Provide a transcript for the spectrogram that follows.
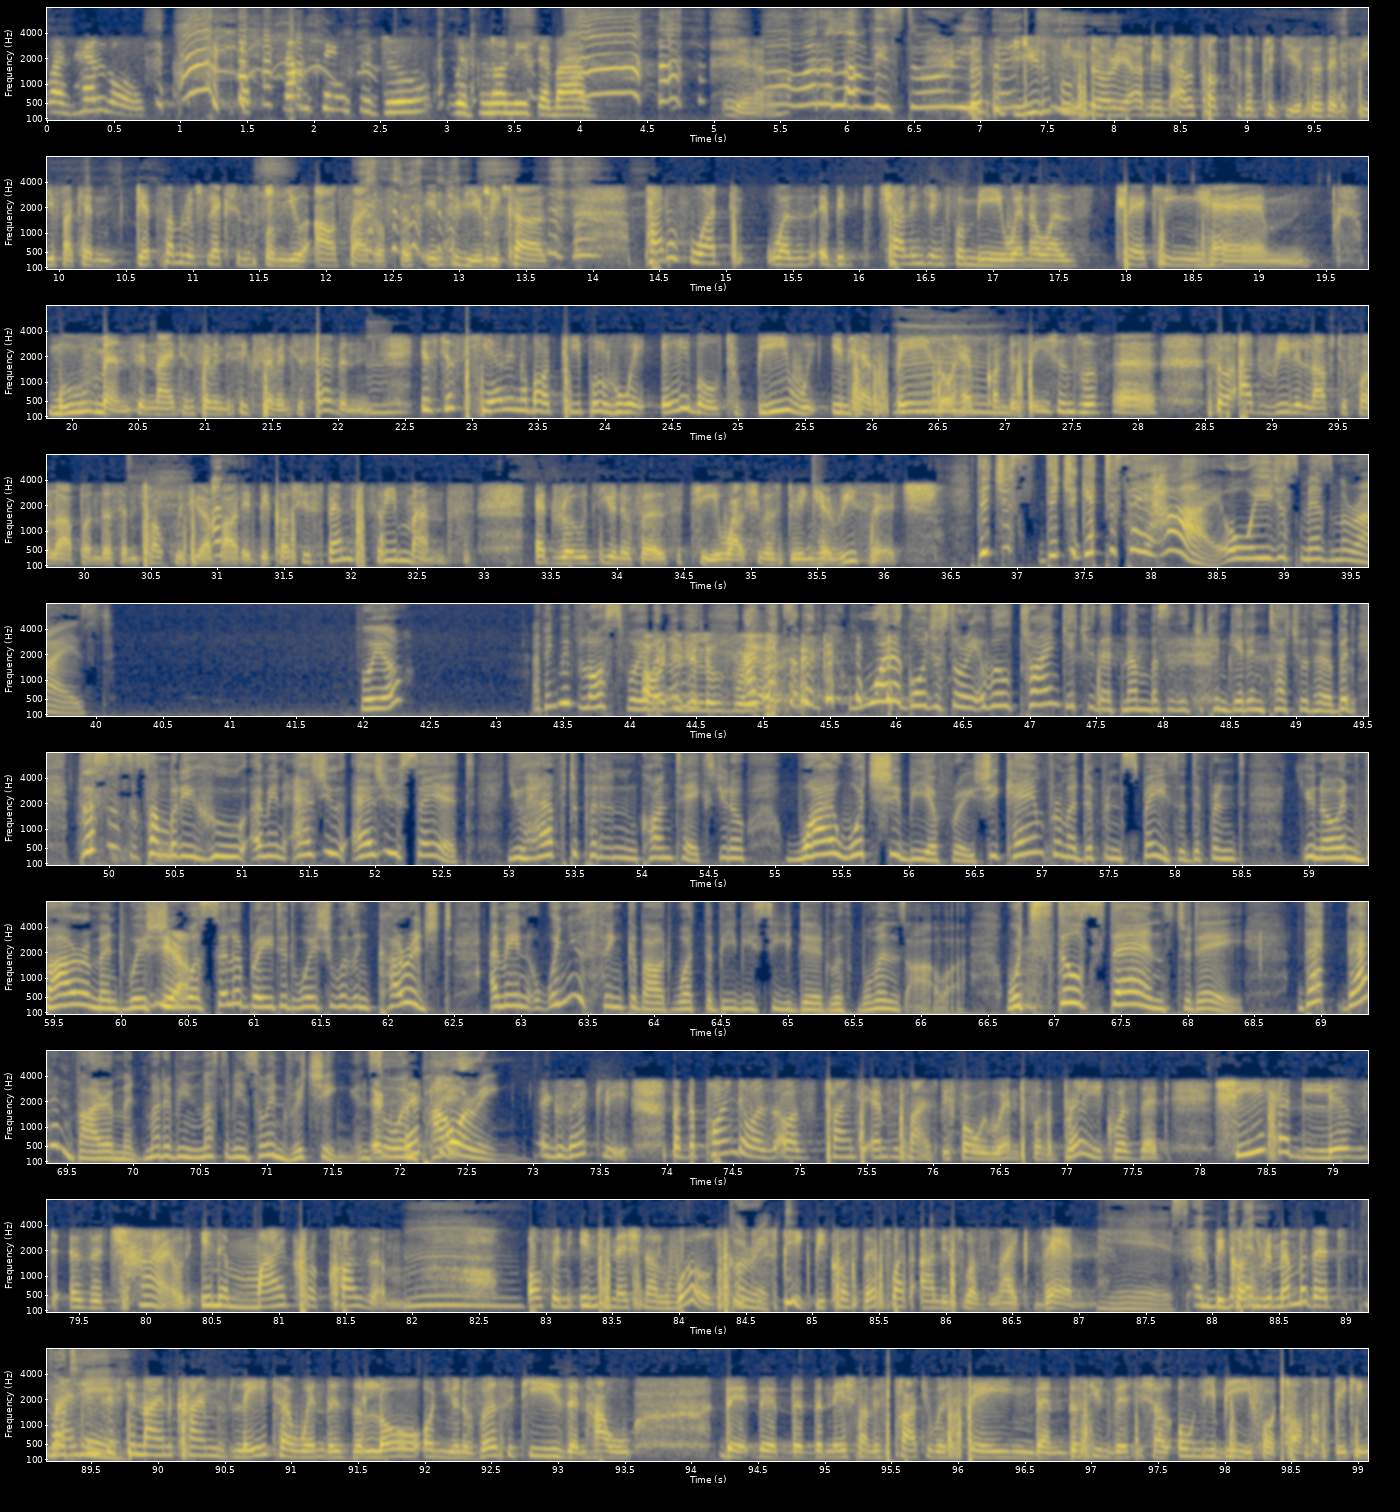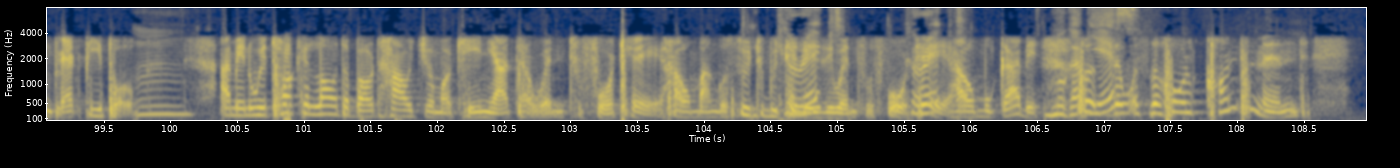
was handled had something to do with Noni Jabavu. Yeah. Oh, what a lovely story. That's a beautiful you. story. I mean, I'll talk to the producers and see if I can get some reflections from you outside of this interview because part of what was a bit challenging for me when I was tracking her um, movements in 1976 77 is just hearing about people who were able to be in her space or have conversations with her. So I'd really love to follow up on this and talk with you about it because she spent three months at Rhodes University while she was doing her research. Did you did you get to say hi, or were you just mesmerized? Vuyo? I think we've lost Vuyo. Oh, but I did you mean, lose I Vuyo? think so, but what a gorgeous story. We'll try and get you that number so that you can get in touch with her. But this is somebody who, I mean, as you as you say it, you have to put it in context. You know, why would she be afraid? She came from a different space, a different, you know, environment where she Yeah. was celebrated, where she was encouraged. I mean, when you think about what the BBC did with Women's Hour, which still stands today, that that environment might have been must have been so enriching and so Exactly. empowering. Exactly. But the point I was I was trying to emphasize before we went for the break was that she had lived as a child in a microcosm of an international world, so Mm. Correct. to speak, because that's what Alice was like then. Yes, and Because and- remember that 1959 comes later when there's the law on universities and how the, the, the, the Nationalist Party was saying then this university shall only be for Xhosa speaking black people. Mm. I mean, we talk a lot about how Jomo Kenyatta went to Fort Hare, how Mangosuthu. Buthelezi went to Fort Hare, Correct. how Mugabe. Mugabe, so yes. there was the whole continent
